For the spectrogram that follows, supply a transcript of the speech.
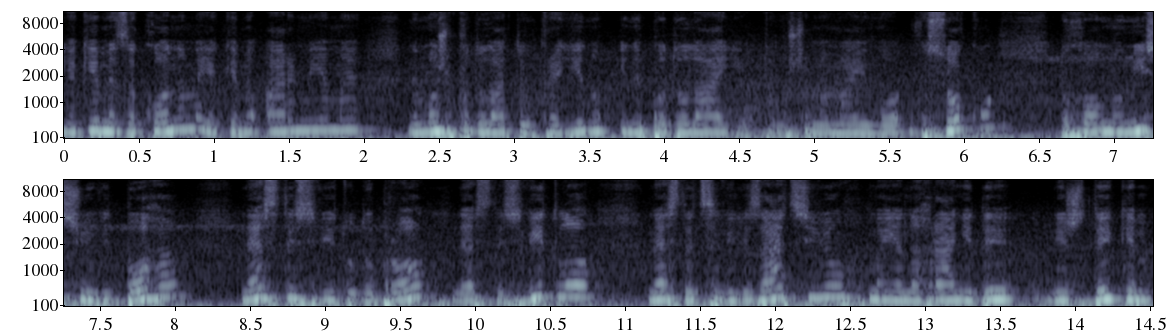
якими законами, якими арміями не може подолати Україну і не подолає, тому що ми маємо високу духовну місію від Бога нести світу добро, нести світло, нести цивілізацію. Ми є на грані між диким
